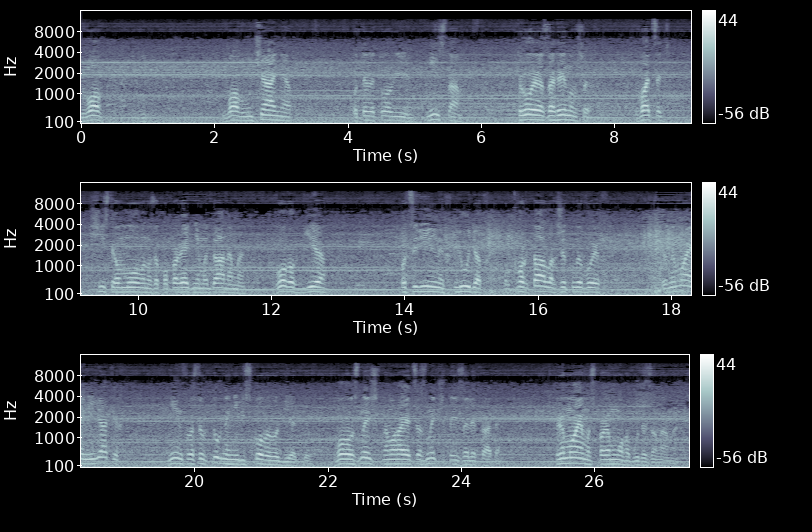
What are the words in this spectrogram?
два, два влучання по території міста, троє загинувших, 26 травмовано за попередніми даними. Ворог б'є по цивільних людях, по кварталах житлових, де немає ніяких ні інфраструктурних, ні військових об'єктів. Ворог знищ, намагається знищити і залякати. Тримаємось, перемога буде за нами.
